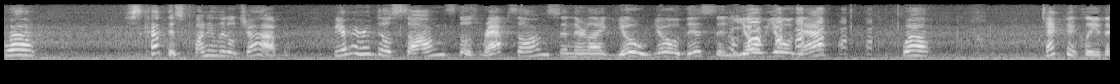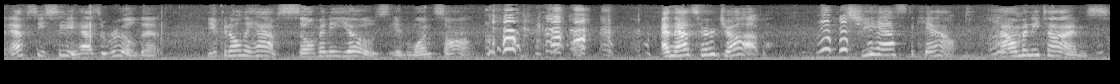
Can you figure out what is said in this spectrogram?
Well, she's got this funny little job. Have you ever heard those songs, those rap songs, and they're like yo yo this and yo yo that? Well, technically, the FCC has a rule that you can only have so many yos in one song, and that's her job. She has to count how many times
